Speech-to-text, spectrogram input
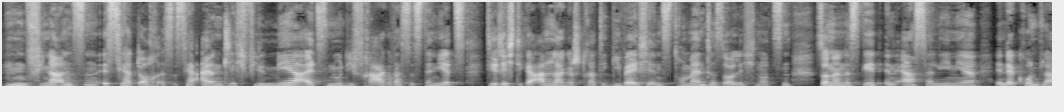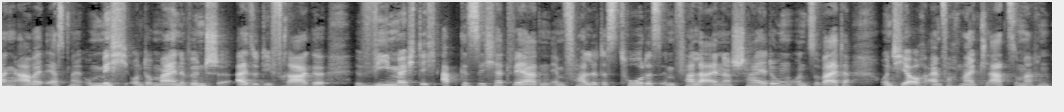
hm, Finanzen ist ja doch, es ist ja eigentlich viel mehr als nur die Frage, was ist denn jetzt die richtige Anlagestrategie, welche Instrumente soll ich nutzen, sondern es geht in erster Linie in der Grundlagenarbeit erstmal um mich und um meine Wünsche. Also die Frage, wie möchte ich abgesichert werden im Falle des Todes, im Falle einer Scheidung und so weiter. Und hier auch einfach mal klar zu machen,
